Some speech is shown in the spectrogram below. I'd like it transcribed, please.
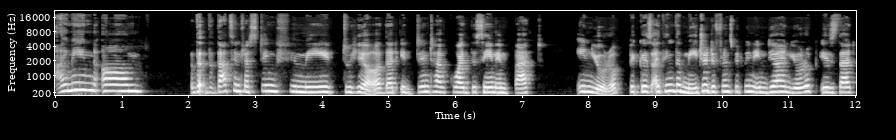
I mean, um, th- th- that's interesting for me to hear that it didn't have quite the same impact in Europe because I think the major difference between India and Europe is that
